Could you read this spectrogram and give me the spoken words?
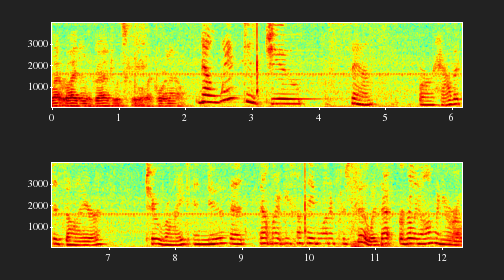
went right into graduate school at Cornell. Now, when did you sense or have a desire to write and knew that that might be something you want to pursue? Was that early on when you were a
